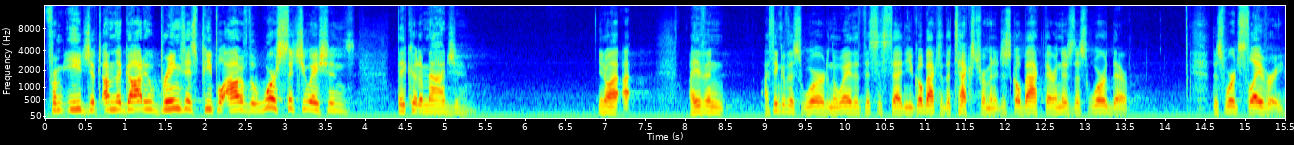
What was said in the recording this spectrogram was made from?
from Egypt. I'm the God who brings his people out of the worst situations they could imagine. You know, I, I even I think of this word and the way that this is said, and you go back to the text for a minute, just go back there, and there's this word there, this word slavery.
